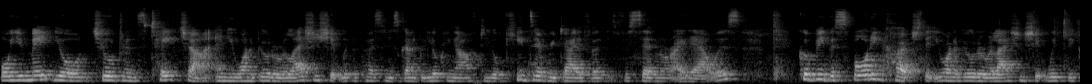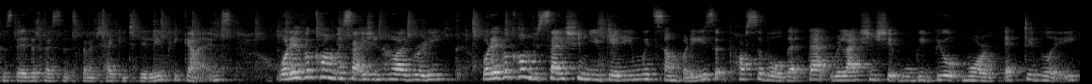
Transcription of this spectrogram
or you meet your children's teacher and you want to build a relationship with the person who's going to be looking after your kids every day for, for seven or eight hours. Could be the sporting coach that you want to build a relationship with because they're the person that's going to take you to the Olympic Games. Whatever conversation, hello, Rudy, whatever conversation you get in with somebody, is it possible that that relationship will be built more effectively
